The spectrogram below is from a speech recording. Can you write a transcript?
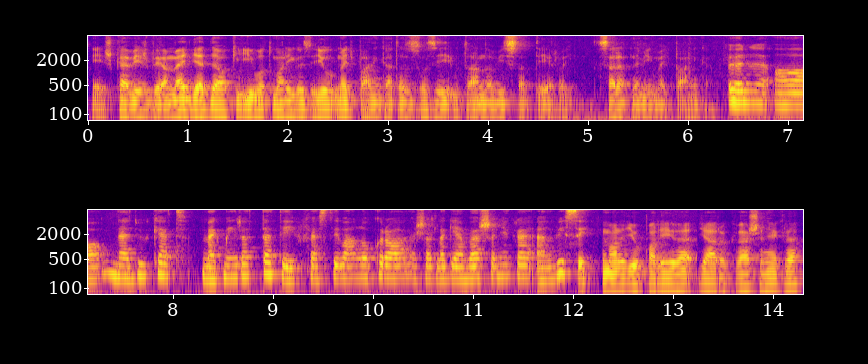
és kevésbé a megyet, de aki ívott már igazi jó megypálinkát, az azért utána visszatér, hogy szeretne még megypálinkát. Ön a nedűket megméretteti fesztiválokra, esetleg ilyen versenyekre elviszi? Már egy jó pár éve járok versenyekre,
